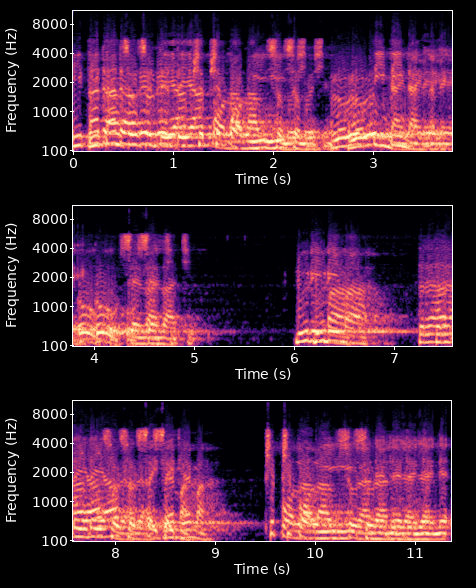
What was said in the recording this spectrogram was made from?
ဒီတတ္တဆိုတဲ့တရားဖြစ်ပေါ်လာပြီဆိုလို့ရှိရင်ဘယ်လိုလုပ်သိနိုင်တယ်လဲကိုယ့်ကိုယ်စဉ်းစားကြည့်လူတွေမှာတရားတရားဆိုတဲ့စိတ်ထဲမှာဖြစ်ပေါ်လာပြီဆိုတာနဲ့လည်းလည်းနဲ့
